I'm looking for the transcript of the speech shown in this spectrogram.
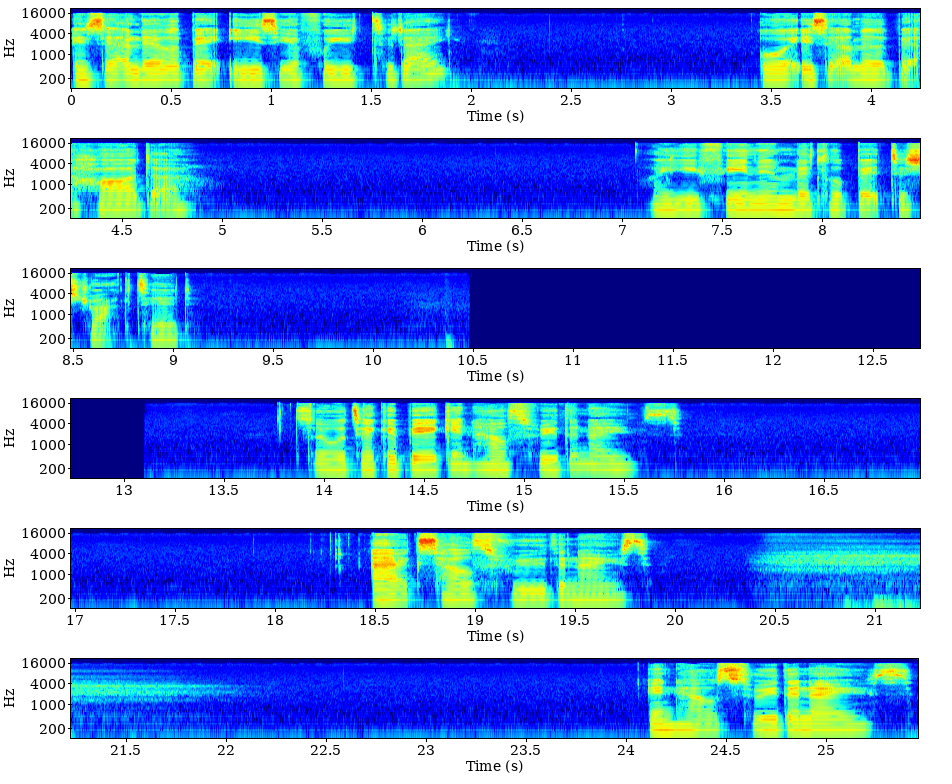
Is it a little bit easier for you today? Or is it a little bit harder? Are you feeling a little bit distracted? So we'll take a big inhale through the nose. Exhale through the nose. Inhales through the nose.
